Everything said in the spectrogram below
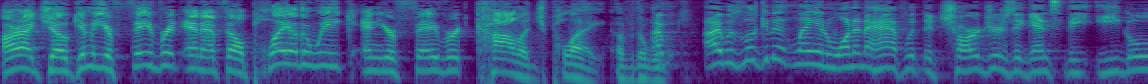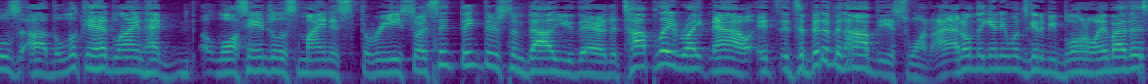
All right, Joe, give me your favorite NFL play of the week and your favorite college play of the week. I, I was looking at laying one and a half with the Chargers against the Eagles. Uh, the look ahead line had Los Angeles minus three, so I think there's some value there. The top play right now, it's, it's a bit of an obvious one. I don't think anyone's going to be blown away by this.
